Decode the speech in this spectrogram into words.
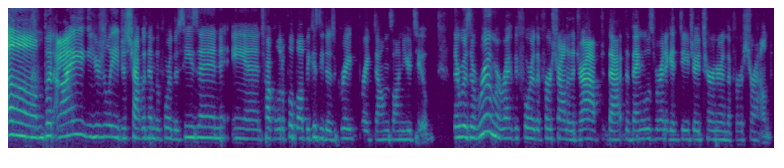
Um, but I usually just chat with him before the season and talk a little football because he does great breakdowns on YouTube. There was a rumor right before the first round of the draft that the Bengals were going to get DJ Turner in the first round.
